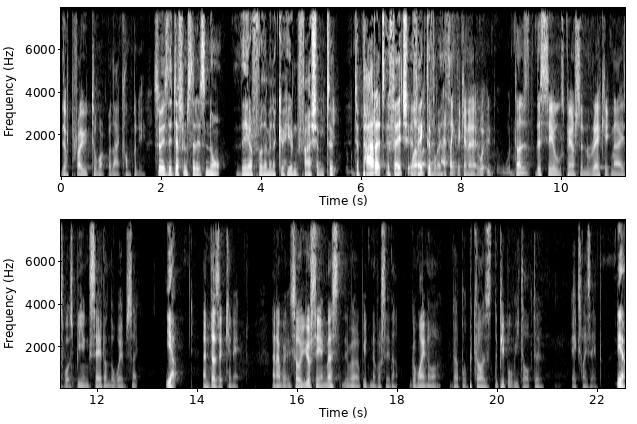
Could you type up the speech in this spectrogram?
they're proud to work with that company. So is the difference that it's not there for them in a coherent fashion to to parrot effect- Well, effectively? I, think the kind of does the salesperson recognize what's being said on the website yeah, and does it connect? And I'm going, so you're saying this? Well, we'd never say that. Go, why not? Go, well, because the people we talk to, X, Y, Z. yeah,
